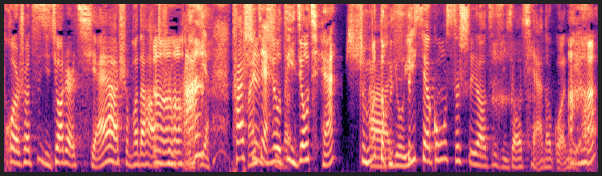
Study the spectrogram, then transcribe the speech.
或者说自己交点钱啊什么的哈，这种嗯。团建，它是团建还有自己交钱，什么东啊西？有一些公司是要自己交钱的，国内啊。啊！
